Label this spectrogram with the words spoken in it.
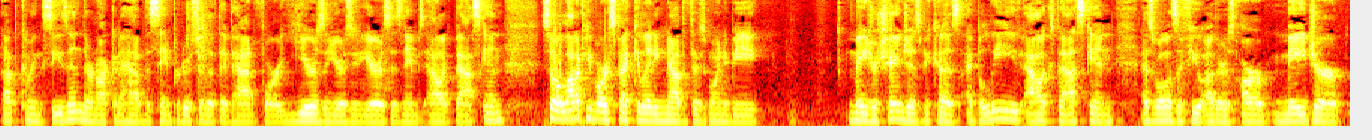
upcoming season. They're not going to have the same producer that they've had for years and years and years. His name's Alex Baskin. So a lot of people are speculating now that there's going to be major changes because I believe Alex Baskin, as well as a few others, are major,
